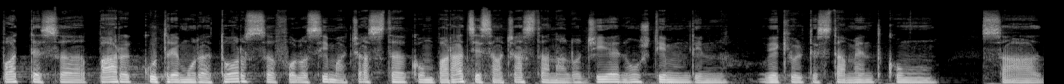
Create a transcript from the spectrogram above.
poate să pară cutremurător să folosim această comparație sau această analogie. Nu știm din Vechiul Testament cum s-a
